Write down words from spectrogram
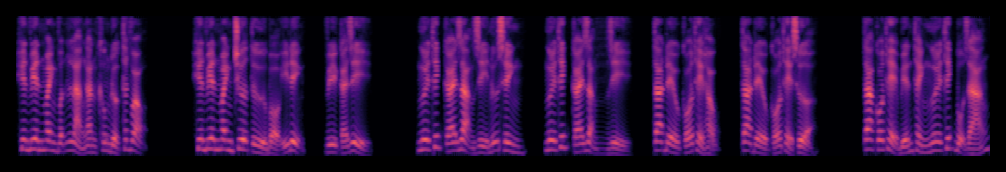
hiên viên manh vẫn là ngăn không được thất vọng. Hiên viên manh chưa từ bỏ ý định, vì cái gì? Ngươi thích cái dạng gì nữ sinh, ngươi thích cái dạng gì, ta đều có thể học, ta đều có thể sửa. Ta có thể biến thành ngươi thích bộ dáng.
